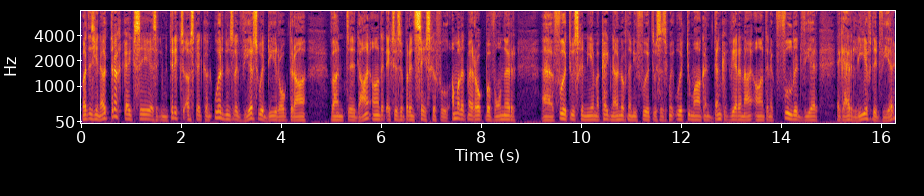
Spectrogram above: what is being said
Wat as jy nou terugkyk sê as ek die matriek afskeid kan oordoen, sal ek weer so 'n duur rok dra want uh, daai aand het ek soos 'n prinses gevoel. Almal het my rok bewonder uh foto's geneem. Ek kyk nou nog na die foto's as ek my oë toemaak en dink ek weer aan daai aand en ek voel dit weer. Ek herleef dit weer.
